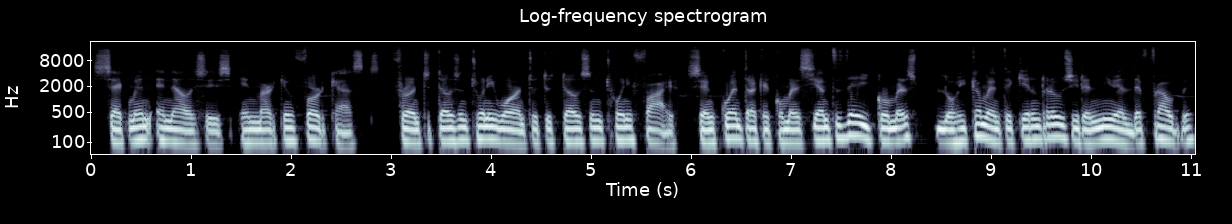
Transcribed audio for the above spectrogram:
Segment Analysis in Market Forecasts from 2021 to 2025, se encuentra que comerciantes de e-commerce lógicamente quieren reducir el nivel de fraude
